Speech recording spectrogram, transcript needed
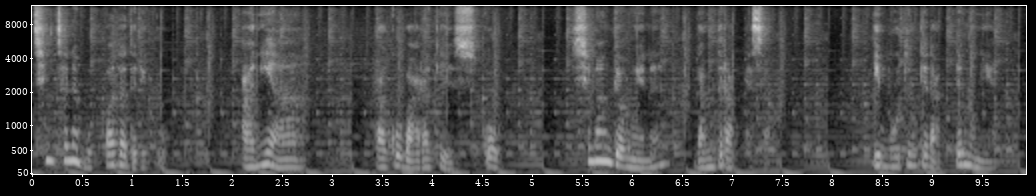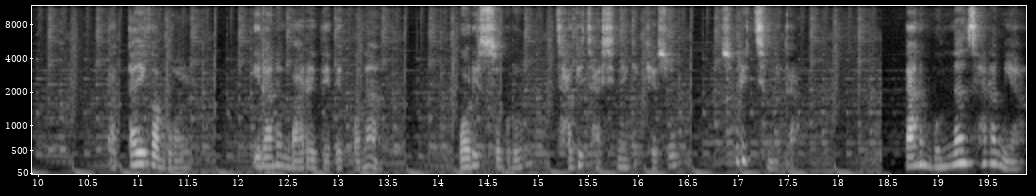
칭찬을 못 받아들이고 아니야 라고 말하기 일쑤고 심한 경우에는 남들 앞에서 이 모든 게 나 때문이야. 나 따위가 뭘 이라는 말을 내뱉거나 머릿속으로 자기 자신에게 계속 소리칩니다. 나는 못난 사람이야.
